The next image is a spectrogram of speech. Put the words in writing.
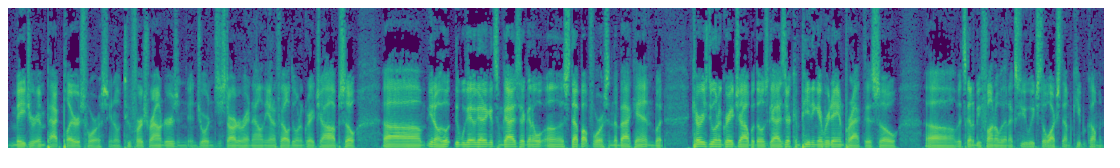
major impact players for us. You know, two first rounders and, and Jordan's a starter right now in the NFL, doing a great job. So, um, you know, we got, to get some guys that are going to uh, step up for us in the back end. But Kerry's doing a great job with those guys. They're competing every day in practice, so uh, it's going to be fun over the next few weeks to watch them keep coming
